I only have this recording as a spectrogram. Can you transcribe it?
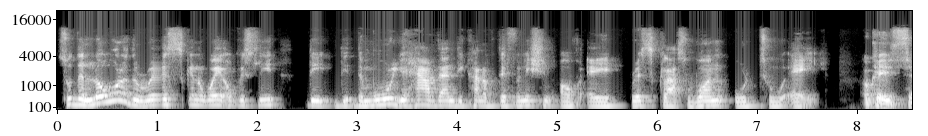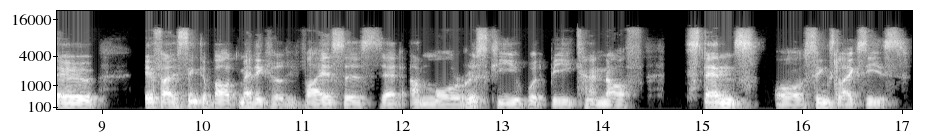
So the lower the risk in a way, obviously, the, the, the more you have then the kind of definition of a risk class one or 2A. Okay, so if I think about medical devices that are more risky, would be kind of stents or things like these,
